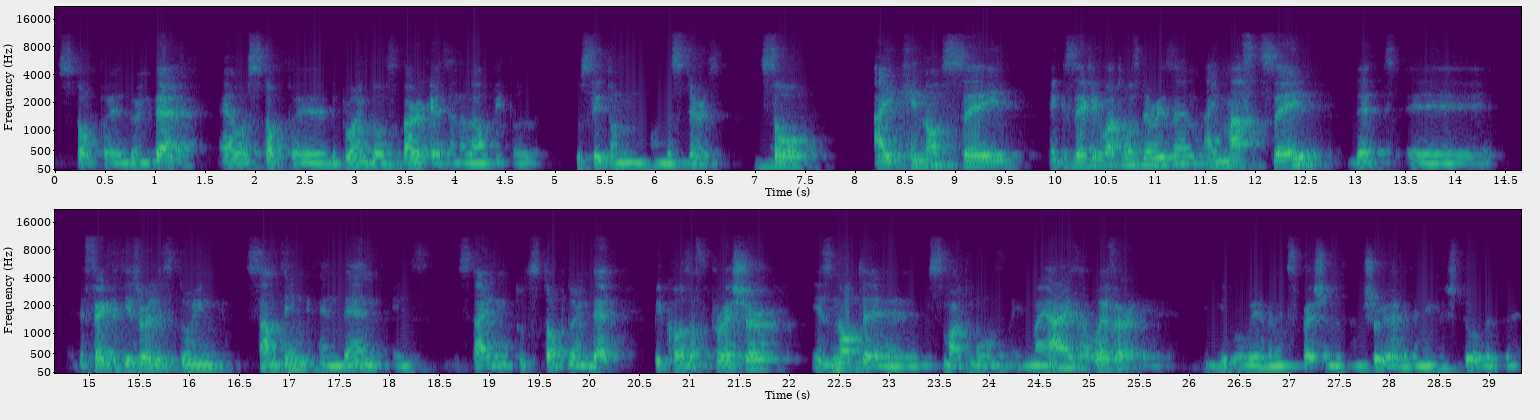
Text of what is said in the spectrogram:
stop uh, doing that or stop uh, deploying those barricades and allow people to sit on, on the stairs. Mm-hmm. So I cannot say exactly what was the reason. I must say that uh, the fact that Israel is doing something and then is deciding to stop doing that because of pressure is not a smart move in my eyes. However, in Hebrew we have an expression that I'm sure you have it in English too that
